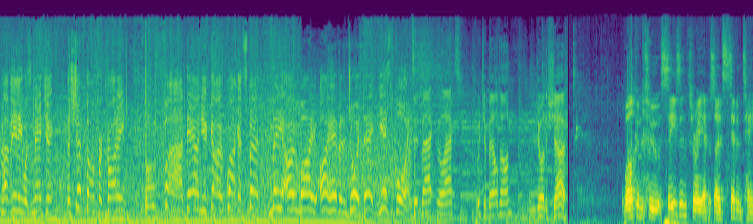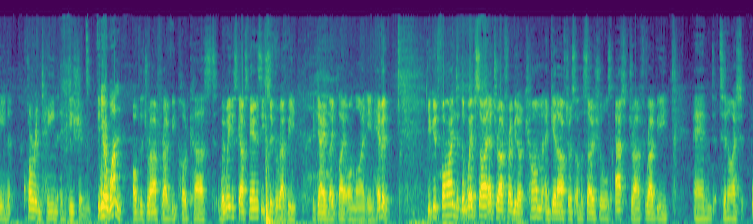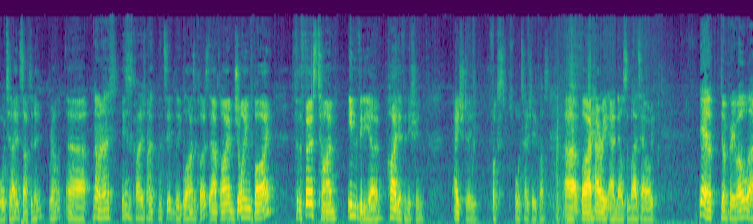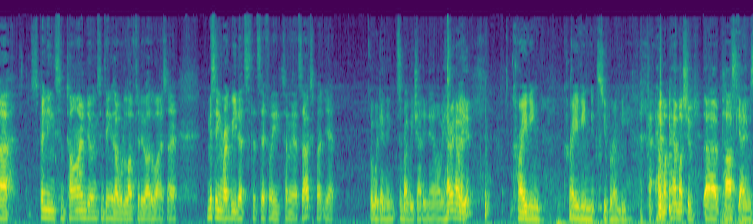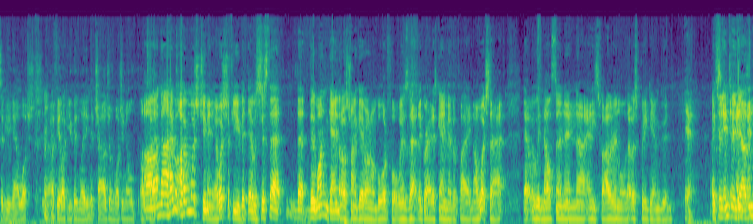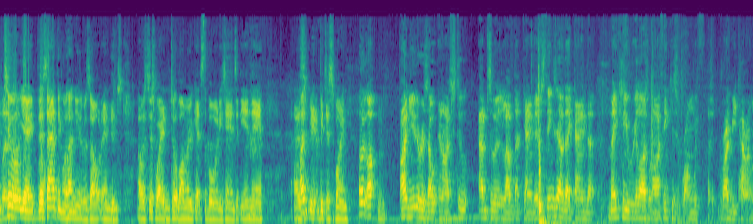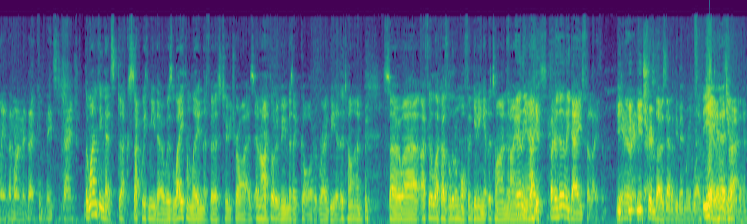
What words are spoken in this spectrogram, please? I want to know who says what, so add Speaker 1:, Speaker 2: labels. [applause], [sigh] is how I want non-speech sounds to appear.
Speaker 1: pass from Havili was magic. The shift on for Crotty. Boom, far down you go, Quackett Smith. Me, oh my, I haven't enjoyed that. Yes, boy.
Speaker 2: Sit back, relax, put your belt on, and enjoy the show.
Speaker 3: Welcome to season three, episode seventeen, quarantine edition
Speaker 4: Video one.
Speaker 3: of the Draft Rugby podcast, where we discuss fantasy super rugby, the game they play online in heaven. You can find the website at draftrugby.com and get after us on the socials at draftrugby. And tonight, or today, this afternoon, rather, uh,
Speaker 5: No one knows. This
Speaker 3: Yeah.
Speaker 5: is closed, mate.
Speaker 3: that- that's it. The blinds are closed. Um, I am joined by, for the first time in video, high definition, HD, Fox Sports HD Plus, uh, by Harry and Nelson. Lads, how are we?
Speaker 5: Yeah, look, doing pretty well. Uh, spending some time doing some things I would love to do otherwise. So, missing rugby, that's that's definitely something that sucks. But yeah,
Speaker 3: But we're getting some rugby chatting now. I mean, Harry, how are you?
Speaker 4: Craving, craving Super Rugby.
Speaker 3: How, mu- how much of uh, past games have you now watched? You know, I feel like you've been leading the charge on watching old. old
Speaker 4: Uh,
Speaker 3: tape.
Speaker 4: no, I haven't, I haven't watched too many. I watched a few, but there was just that that the one game that I was trying to get everyone on board for was that the greatest game ever played, and I watched that. That was with Nelson and uh, and his father-in-law. That was pretty damn good.
Speaker 5: Yeah.
Speaker 4: It's,
Speaker 5: Two-
Speaker 4: and-
Speaker 5: 2000
Speaker 4: and-
Speaker 5: Blues,
Speaker 4: until
Speaker 5: right?
Speaker 4: yeah, the sad thing was I knew the result, and I was just waiting until Lomu gets the ball in his hands at the end there. Uh, It's
Speaker 5: I-
Speaker 4: a bit, a bit disappointing.
Speaker 5: oh, I, I knew the result, and I still absolutely love that game. There's things out of that game that make me realise what I think is wrong with rugby currently at the moment that can, needs to change.
Speaker 4: The one thing that stuck, stuck with me though was Latham led in the first two tries, and I thought of him as a god of rugby at the time. So uh, I feel like I was a little more forgiving at the time than I am now.
Speaker 5: days, but it was early days for Latham.
Speaker 3: Yeah, you, you
Speaker 5: days.
Speaker 3: trim those out of your memory, Blake.
Speaker 4: Yeah, yeah, that's right.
